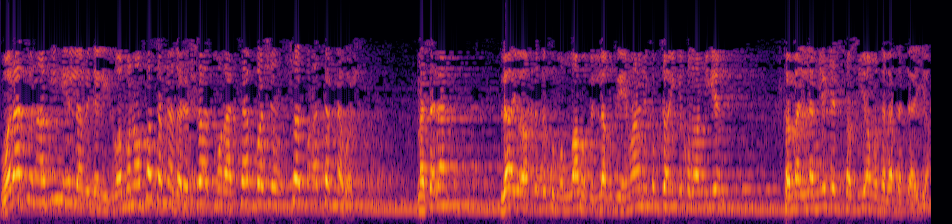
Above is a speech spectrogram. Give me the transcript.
ولا تنافیه الا بدلیل. و منافات هم نداره. شاید مرتب باشه شاید مرتب نباشه. مثلا لا يؤاخذكم الله باللغو في ایمانكم تا اینکه خدا میگه فمن لم يجد فصيام ثلاثه ایام.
